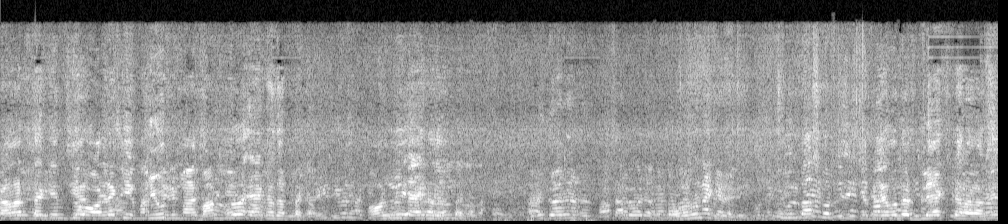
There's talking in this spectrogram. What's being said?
কালারটা কিন্তু অনেকই কিউট মাত্র এক হাজার টাকা। অনলি এক হাজার টাকা। এটার মধ্যে ব্ল্যাক কালার আছে,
